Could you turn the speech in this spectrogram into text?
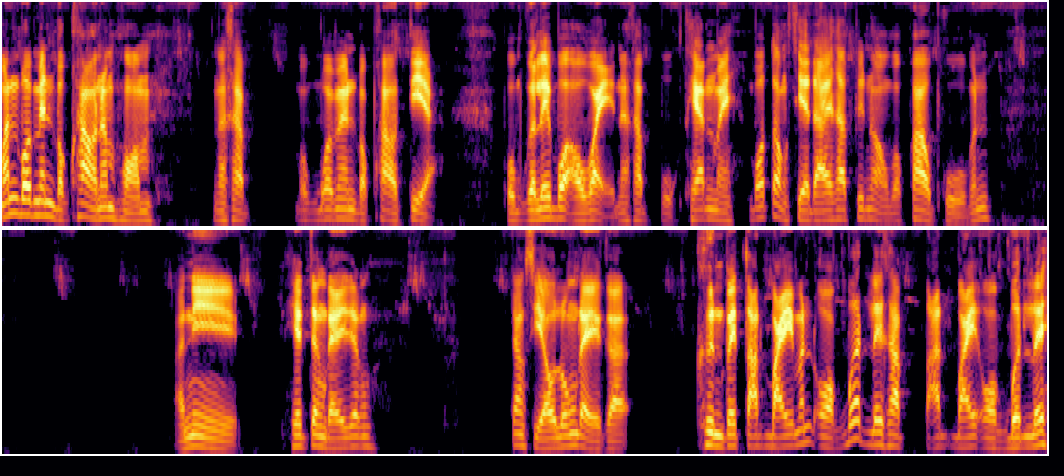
มันบ่แมนบักพร้าวน้ำหอมนะครับบ่บ่แมนบักพร้าเตี้ยผมก็เลยบ่เอาไว้นะครับ ปลูกแทนไหมบ่ต้องเสียดายครับพี่น้องบักพร้าผูมัน อันนี้เฮ็ดจังใดจังจังเสียวลงใดก็ขึ้นไปตัดใบมันออกเบิดเลยครับ ตัดใบออกเบิดเลย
